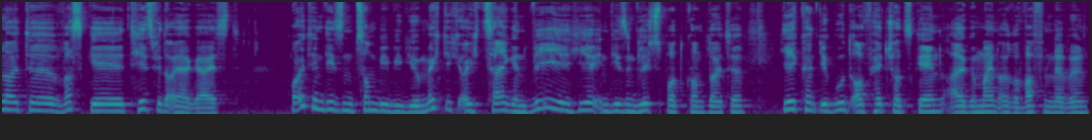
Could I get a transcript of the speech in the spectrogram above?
Leute, was geht? Hier ist wieder euer Geist. Heute in diesem Zombie-Video möchte ich euch zeigen, wie ihr hier in diesen Glitch-Spot kommt, Leute. Hier könnt ihr gut auf Headshots gehen, allgemein eure Waffen leveln.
